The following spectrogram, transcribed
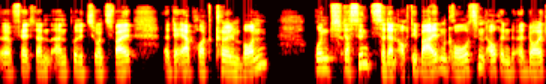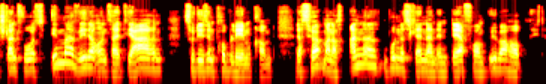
äh, fällt dann an Position zwei äh, der Airport Köln-Bonn. Und das sind sie dann auch die beiden großen, auch in äh, Deutschland, wo es immer wieder und seit Jahren zu diesen Problemen kommt. Das hört man aus anderen Bundesländern in der Form überhaupt nicht.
